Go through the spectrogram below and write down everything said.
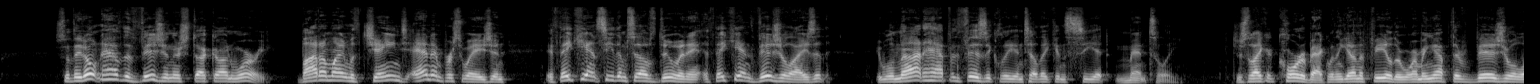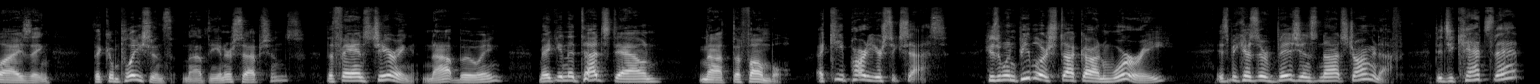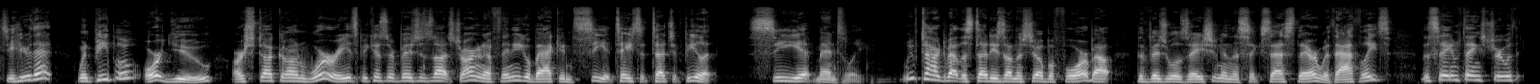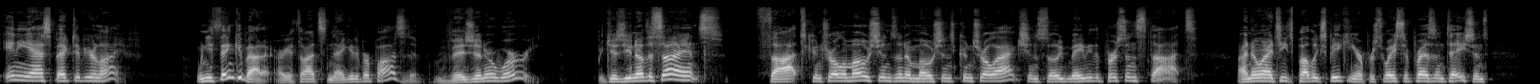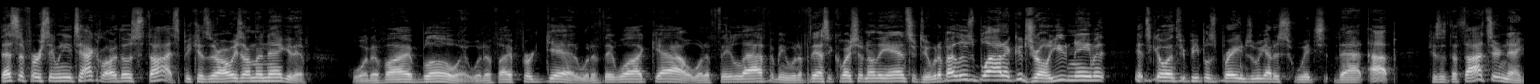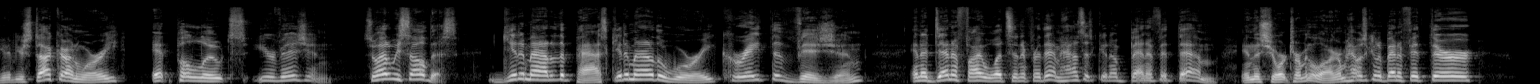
So they don't have the vision, they're stuck on worry. Bottom line with change and in persuasion, if they can't see themselves doing it, if they can't visualize it, it will not happen physically until they can see it mentally. Just like a quarterback, when they get on the field, they're warming up, they're visualizing the completions, not the interceptions, the fans cheering, not booing, making the touchdown, not the fumble a key part of your success. Because when people are stuck on worry, it's because their vision's not strong enough. Did you catch that? Did you hear that? When people or you are stuck on worry, it's because their vision's not strong enough. They need to go back and see it, taste it, touch it, feel it. See it mentally. We've talked about the studies on the show before about the visualization and the success there with athletes. The same thing's true with any aspect of your life. When you think about it, are your thoughts negative or positive? Vision or worry? Because you know the science. Thoughts control emotions and emotions control actions. So maybe the person's thoughts. I know when I teach public speaking or persuasive presentations, that's the first thing we need to tackle are those thoughts because they're always on the negative. What if I blow it? What if I forget? What if they walk out? What if they laugh at me? What if they ask a question I don't know the answer to? What if I lose bladder control? You name it, it's going through people's brains. We got to switch that up. Because if the thoughts are negative, you're stuck on worry, it pollutes your vision. So, how do we solve this? Get them out of the past, get them out of the worry, create the vision, and identify what's in it for them. How's it going to benefit them in the short term and the long term? How is it going to benefit their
